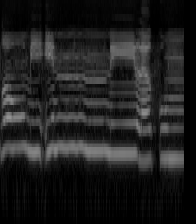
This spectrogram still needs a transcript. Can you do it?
qaumi inni lakum.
